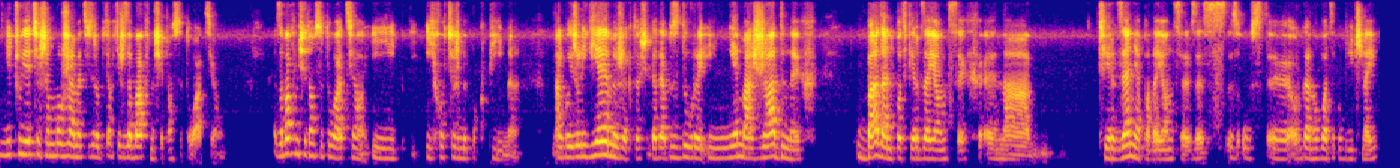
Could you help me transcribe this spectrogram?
nie czujecie, że możemy coś zrobić, to chociaż zabawmy się tą sytuacją. Zabawmy się tą sytuacją i, i chociażby pokpijmy. Albo jeżeli wiemy, że ktoś gada bzdury i nie ma żadnych badań potwierdzających na twierdzenia padające ze, z ust y, organów władzy publicznej,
